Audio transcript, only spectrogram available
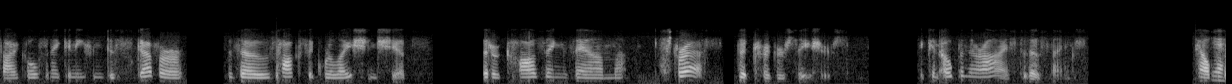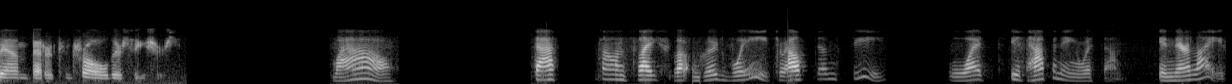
cycles, and they can even discover those toxic relationships that are causing them stress that triggers seizures. It can open their eyes to those things, help Yes. them better control their seizures. Wow. That sounds like a good way to help them see what is happening with them in their life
